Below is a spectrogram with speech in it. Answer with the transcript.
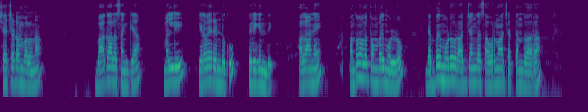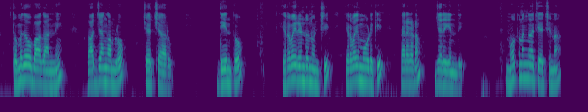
చేర్చడం వలన భాగాల సంఖ్య మళ్ళీ ఇరవై రెండుకు పెరిగింది. అలానే పంతొమ్మిది వందల తొంభై మూడులో డెబ్బై మూడవ రాజ్యాంగ సవరణ చట్టం ద్వారా తొమ్మిదవ భాగాన్ని రాజ్యాంగంలో చేర్చారు. దీంతో ఇరవై రెండు నుంచి ఇరవై మూడుకి పెరగడం జరిగింది. నూతనంగా చేర్చిన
